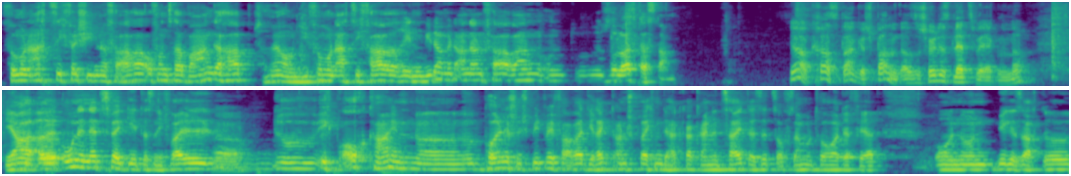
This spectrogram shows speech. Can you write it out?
85 verschiedene Fahrer auf unserer Bahn gehabt. Ja, und die 85 Fahrer reden wieder mit anderen Fahrern und so läuft das dann. Ja, krass, danke, spannend. Also schönes Netzwerken, ne? Ja, äh, ohne Netzwerk geht das nicht, weil ja. ich brauche keinen äh, polnischen Speedway-Fahrer direkt ansprechen, der hat gar keine Zeit, der sitzt auf seinem Motorrad, der fährt. Und, und wie gesagt, äh,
